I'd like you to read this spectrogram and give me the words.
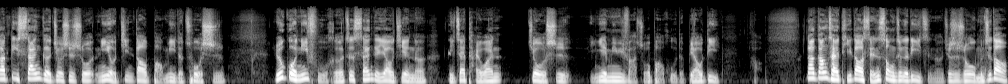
那第三个就是说，你有尽到保密的措施。如果你符合这三个要件呢，你在台湾就是营业秘密法所保护的标的。好那刚才提到神送这个例子呢，就是说我们知道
